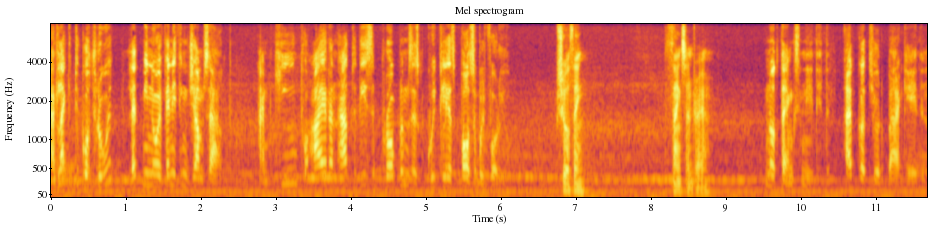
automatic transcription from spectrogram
I'd like you to go through it. Let me know if anything jumps out. I'm keen to iron out these problems as quickly as possible for you. Sure thing. Thanks, Andrea. No thanks needed. I've got your back, Aiden.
